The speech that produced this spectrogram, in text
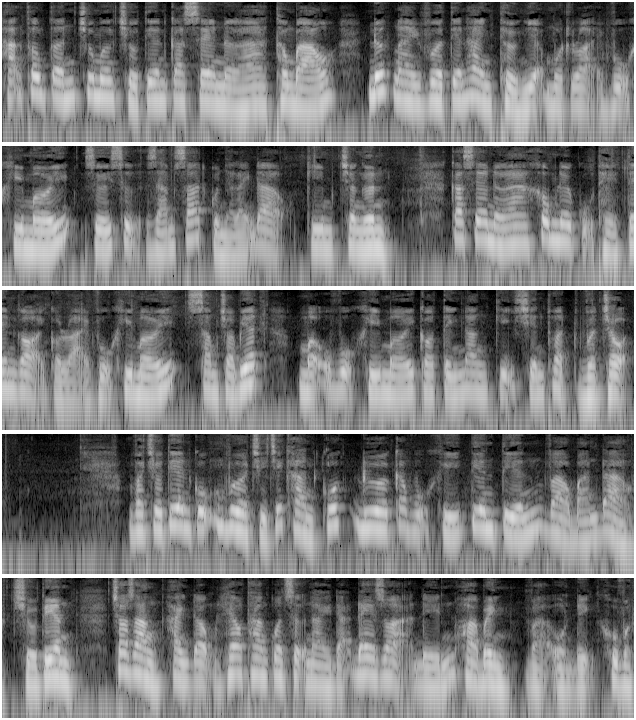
Hãng thông tấn Trung ương Triều Tiên KCNA thông báo nước này vừa tiến hành thử nghiệm một loại vũ khí mới dưới sự giám sát của nhà lãnh đạo Kim Jong-un. KCNA không nêu cụ thể tên gọi của loại vũ khí mới, song cho biết mẫu vũ khí mới có tính năng kỹ chiến thuật vượt trội. Và Triều Tiên cũng vừa chỉ trích Hàn Quốc đưa các vũ khí tiên tiến vào bán đảo Triều Tiên, cho rằng hành động leo thang quân sự này đã đe dọa đến hòa bình và ổn định khu vực.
